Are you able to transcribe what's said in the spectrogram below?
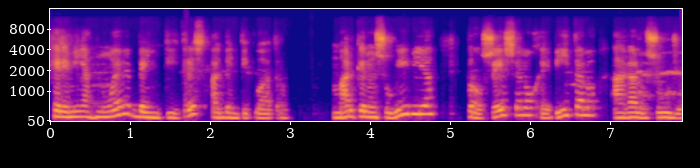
Jeremías 9, 23 al 24. Márquelo en su Biblia, procéselo, repítalo, haga lo suyo.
